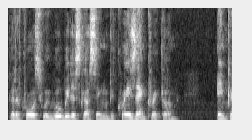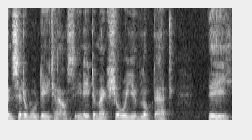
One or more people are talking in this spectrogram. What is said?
but of course we will be discussing the Queensland curriculum in considerable detail. So you need to make sure you've looked at the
